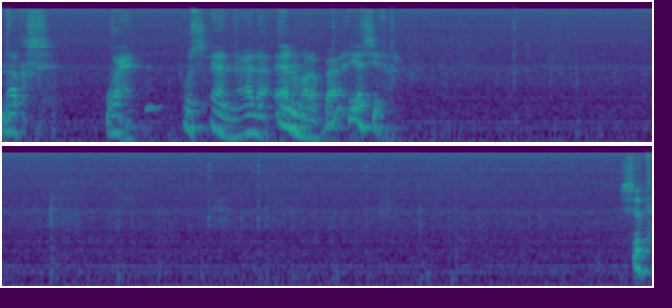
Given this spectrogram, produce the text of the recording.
نقص واحد. أس n على n مربع هي صفر. ستة.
